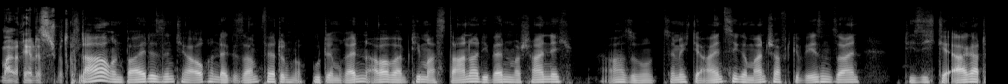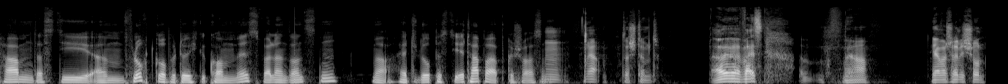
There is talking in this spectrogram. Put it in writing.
Mal realistisch betrachtet. Klar, und beide sind ja auch in der Gesamtwertung noch gut im Rennen, aber beim Team Astana, die werden wahrscheinlich ja, so ziemlich die einzige Mannschaft gewesen sein, die sich geärgert haben, dass die ähm, Fluchtgruppe durchgekommen ist, weil ansonsten ja, hätte Lopez die Etappe abgeschossen. Hm, ja, das stimmt. Aber wer weiß, äh, ja, ja, wahrscheinlich schon.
